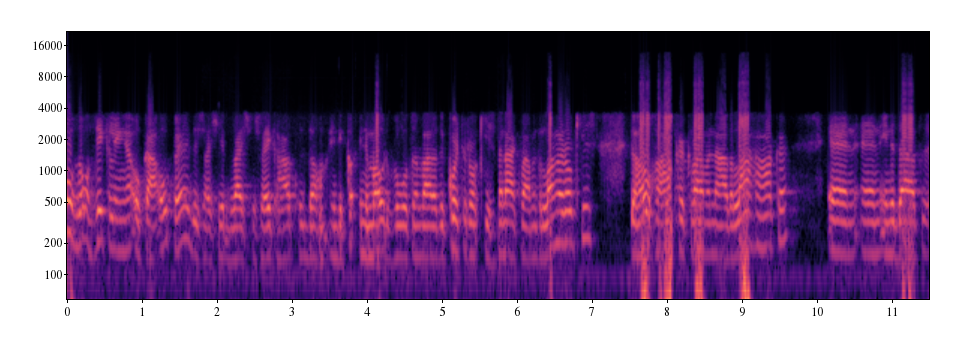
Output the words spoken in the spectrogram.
volgden ontwikkelingen elkaar op. Hè? Dus als je bij wijze van spreken houdt, dan in de, in de mode bijvoorbeeld, dan waren de korte rokjes, daarna kwamen de lange rokjes. De hoge hakken kwamen na de lage hakken. En, en inderdaad, eh,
